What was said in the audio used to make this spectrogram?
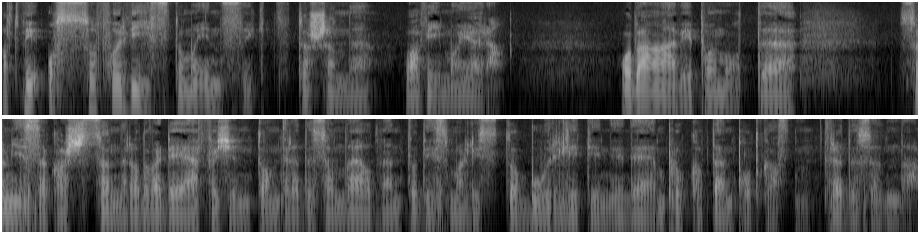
at vi også får visdom og innsikt til å skjønne hva vi må gjøre. Og da er vi på en måte som Isakars sønner, og det var det jeg forkynte om tredje søndag i advent. Og de som har lyst til å bore litt inn i det, plukk opp den podkasten tredje søndag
